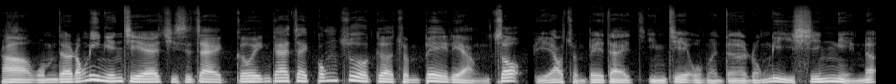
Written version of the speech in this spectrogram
啊，我们的农历年节，其实在各位应该在工作个准备两周，也要准备在迎接我们的农历新年了。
